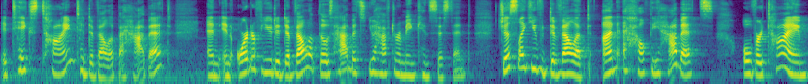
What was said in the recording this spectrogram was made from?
It takes time to develop a habit. And in order for you to develop those habits, you have to remain consistent. Just like you've developed unhealthy habits over time,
